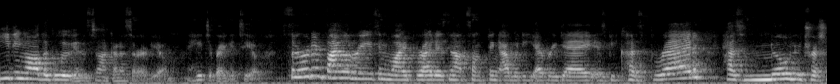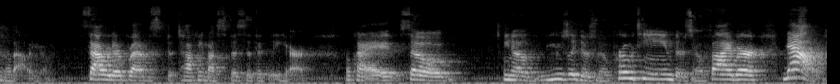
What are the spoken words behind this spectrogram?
eating all the gluten is not going to serve you. I hate to break it to you. Third and final reason why bread is not something I would eat every day is because bread has no nutritional value. Sourdough bread, I'm talking about specifically here. Okay, so you know, usually there's no protein, there's no fiber. Now,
